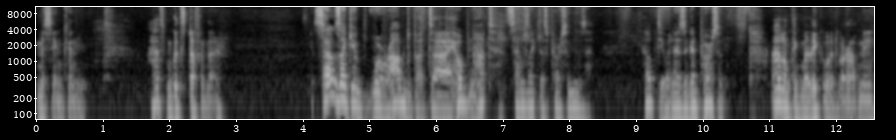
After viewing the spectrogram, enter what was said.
missing, and I had some good stuff in there. It sounds like you were robbed, but uh, I hope not. It sounds like this person has helped you and is a good person. I don't think Malika would rob me.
